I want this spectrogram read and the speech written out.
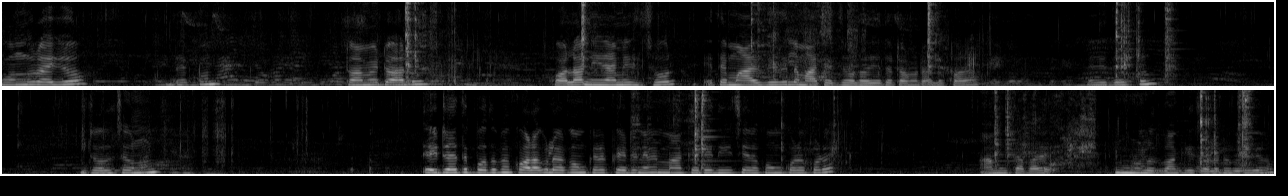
বন্ধুরা, এই দেখুন, টমেটো আলু, কলা, নিরামিষ ঝোল, এতে মাছ দিয়ে দিলে মাছের ঝোল হয়ে যেত টমেটো আলু করা। এই যে দেখুন, জ্বলছে উনুন। এইটাতে প্রথমে কলাগুলো এরকম করে কেটে নেবেন মা কেটে দিয়েছে এরকম করে করে। আমি তারপরে হলুদ মাখিয়ে জলে ঢুকে দিলাম।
